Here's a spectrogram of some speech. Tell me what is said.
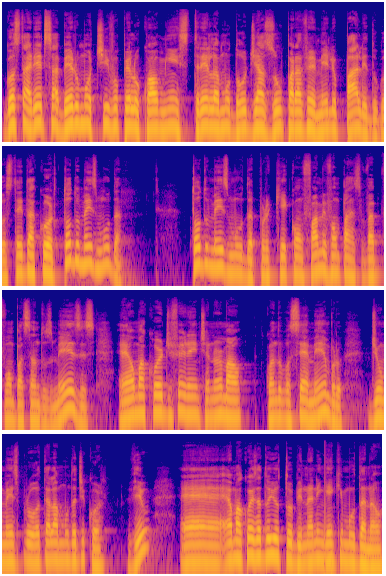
Gostaria de saber o motivo pelo qual minha estrela mudou de azul para vermelho pálido. Gostei da cor. Todo mês muda. Todo mês muda, porque conforme vão, vão passando os meses, é uma cor diferente, é normal. Quando você é membro, de um mês para o outro ela muda de cor. viu? É, é uma coisa do YouTube, não é ninguém que muda, não.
